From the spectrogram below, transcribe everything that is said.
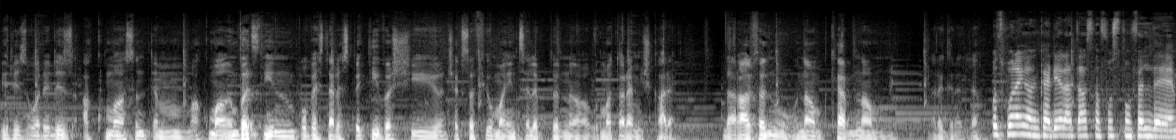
it is what it is. Acum suntem, acum învăț din povestea respectivă și încerc să fiu mai înțelept în uh, următoarea mișcare. Dar altfel nu, n-am, chiar n-am regrete. Pot spune că în cariera ta asta a fost un fel de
